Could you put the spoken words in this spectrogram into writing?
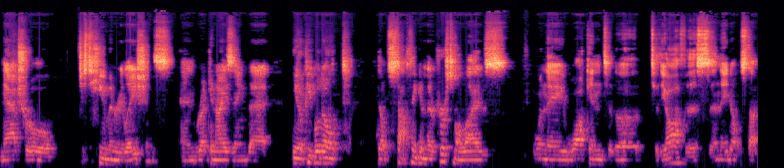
natural, just human relations and recognizing that, you know, people don't don't stop thinking their personal lives when they walk into the to the office and they don't stop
